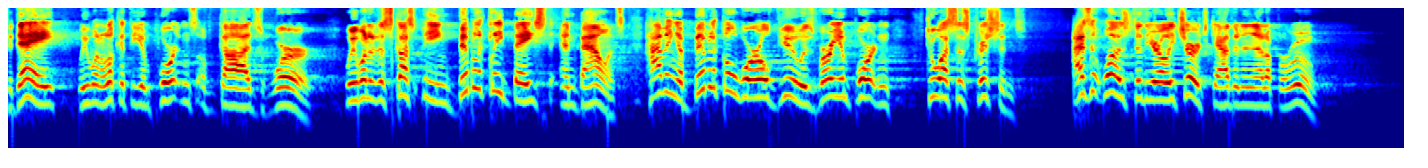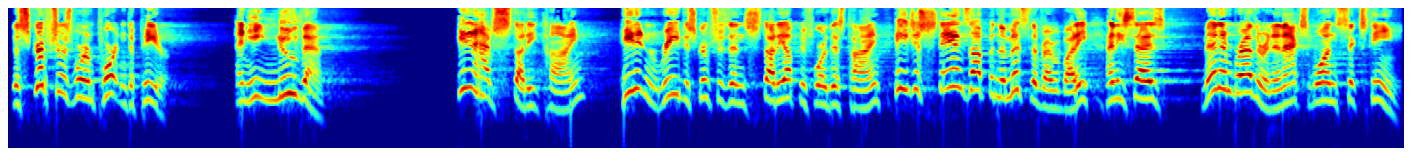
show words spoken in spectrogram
Today, we want to look at the importance of God's Word. We want to discuss being biblically based and balanced. Having a biblical worldview is very important to us as Christians, as it was to the early church gathered in that upper room. The scriptures were important to Peter, and he knew them. He didn't have study time. He didn't read the scriptures and study up before this time. He just stands up in the midst of everybody and he says, Men and brethren, in Acts 1 16,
